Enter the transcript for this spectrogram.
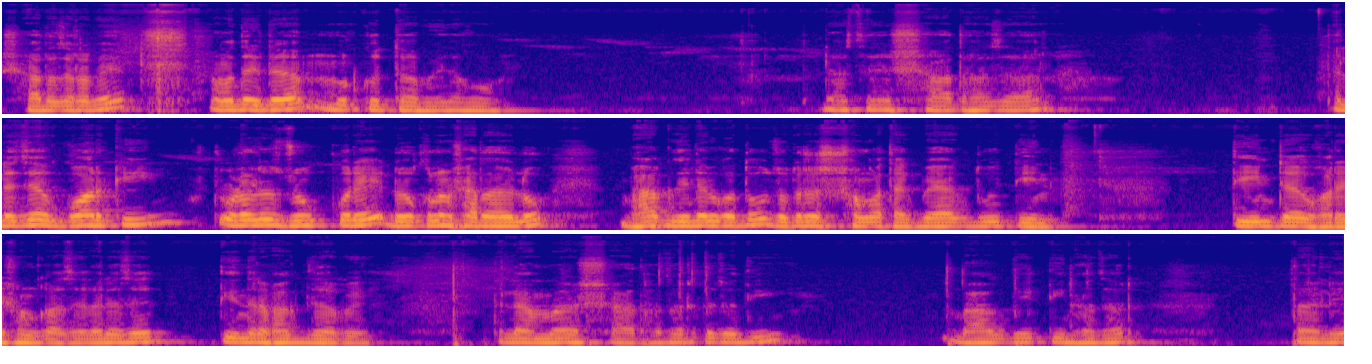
সাত হাজার হবে, আমাদের এটা মোট করতে হবে, দেখো। এটা আছে সাত হাজার। তাহলে যে গড় কি? টোটাল যোগ করে, যোগ করলাম সাত হাজার হলো, ভাগ দিতে হবে কত? যতটা সংখ্যা থাকবে, এক, দুই, তিন। তিনটা ঘরের সংখ্যা আছে, তাহলে আছে তিন দ্বারা ভাগ দিতে হবে। তাহলে আমরা সাত হাজারকে যদি ভাগ দিই তিন হাজার তাহলে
